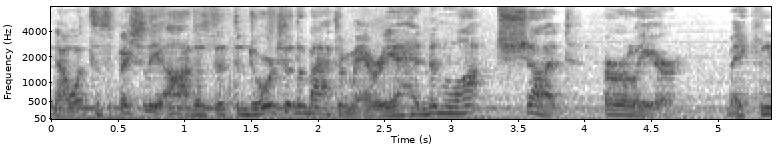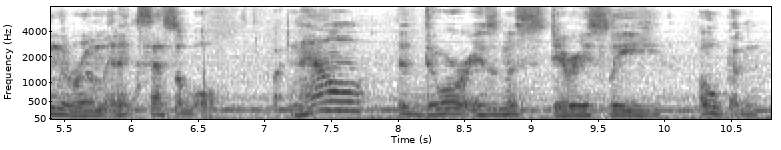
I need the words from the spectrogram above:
Now, what's especially odd is that the door to the bathroom area had been locked shut earlier, making the room inaccessible. But now, the door is mysteriously open.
